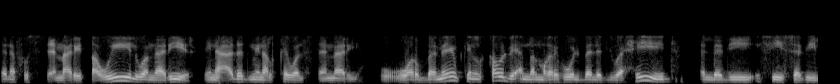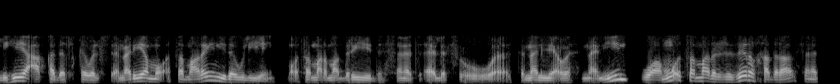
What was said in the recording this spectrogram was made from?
تنافس استعماري طويل ومرير بين عدد من القوى الاستعمارية، وربما يمكن القول بأن المغرب هو البلد الوحيد الذي في سبيله عقدت القوى الاستعمارية مؤتمرين دوليين، مؤتمر مدريد سنة 1880 ومؤتمر الجزيرة الخضراء سنة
